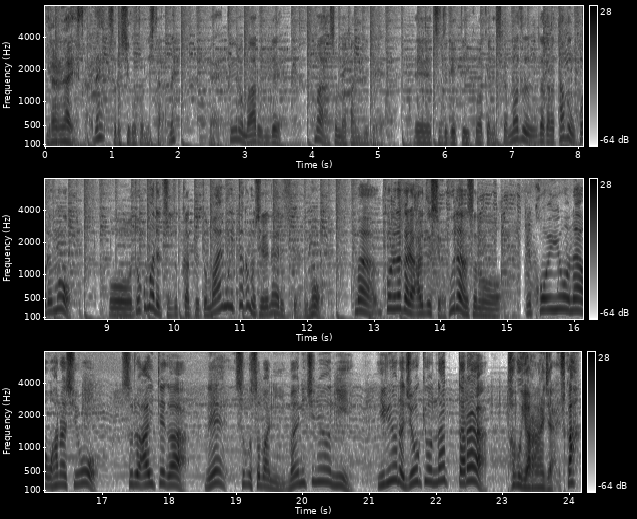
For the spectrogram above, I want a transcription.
いられないですからね。それ仕事にしたらね、えー、というのもあるんでまあそんな感じで、えー、続けていくわけですがまずだから多分これもどこまで続くかっていうと前も言ったかもしれないですけれどもまあこれだからあれですよ普段そのこういうようなお話をする相手がねすぐそばに毎日のようにいるような状況になったら多分やらないじゃないですか。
